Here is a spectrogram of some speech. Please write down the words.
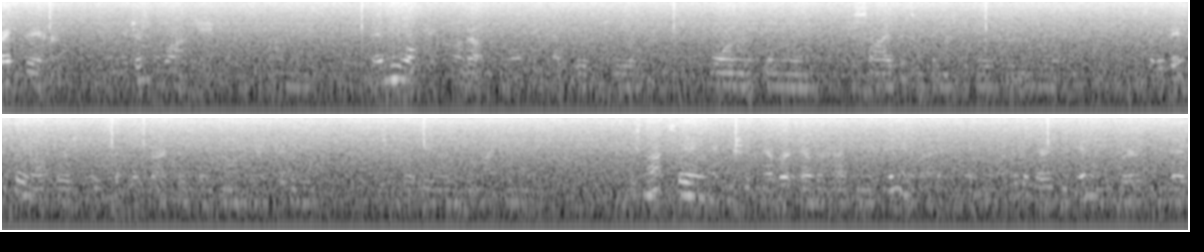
right there, and you just watch, um, then you won't get caught up. You won't be tempted to form an opinion, decide that something has to be a. So he basically offers a simple practice of non-reactivity, which is what we learn in mindfulness. He's not saying that you should never ever have an opinion about it. Remember the very beginning where he said,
